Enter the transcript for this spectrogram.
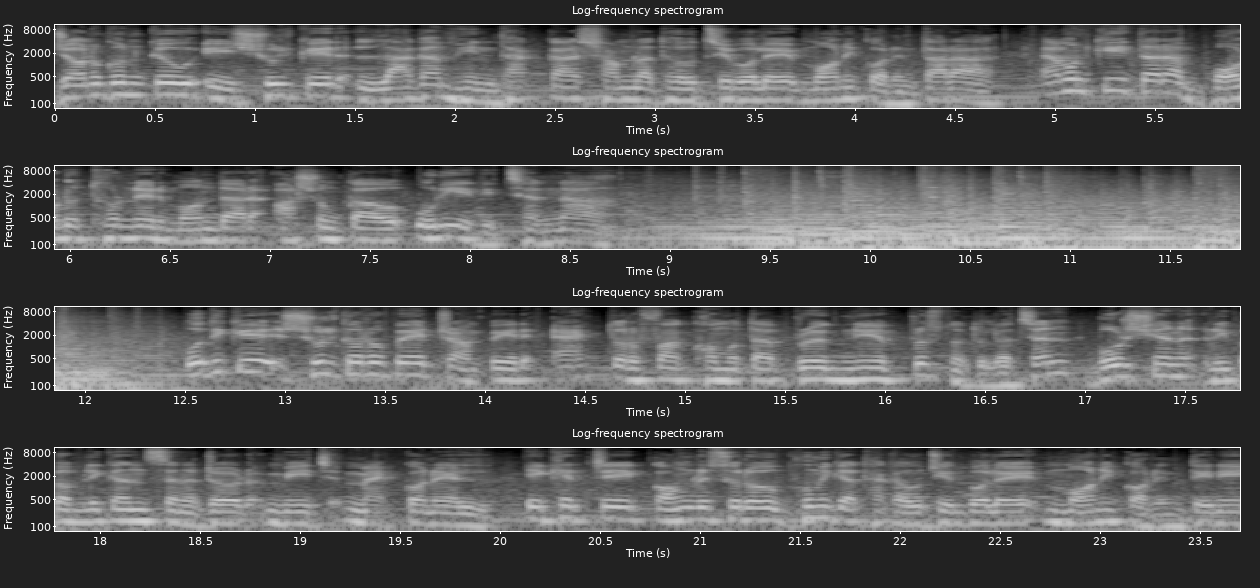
জনগণকেও এই শুল্কের লাগামহীন ধাক্কা সামলাতে হচ্ছে বলে মনে করেন তারা। এমনকি তারা বড় ধরনের মন্দার আশঙ্কাও উড়িয়ে দিচ্ছেন না। ওদিকে শুল্কারোপে ট্রাম্পের একতরফা ক্ষমতা প্রয়োগ নিয়ে প্রশ্ন তুলেছেন বর্ষিয়ান রিপাবলিকান সেনেটর মিচ ম্যাককনেল। এক্ষেত্রে কংগ্রেসেরও ভূমিকা থাকা উচিত বলে মনে করেন তিনি।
